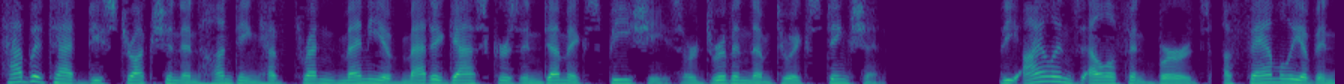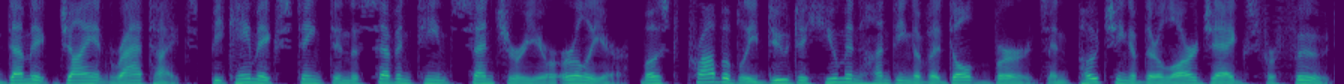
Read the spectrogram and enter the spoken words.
Habitat destruction and hunting have threatened many of Madagascar's endemic species or driven them to extinction. The island's elephant birds, a family of endemic giant ratites, became extinct in the 17th century or earlier, most probably due to human hunting of adult birds and poaching of their large eggs for food.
